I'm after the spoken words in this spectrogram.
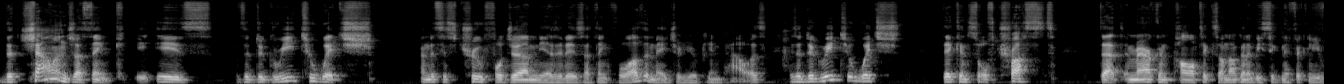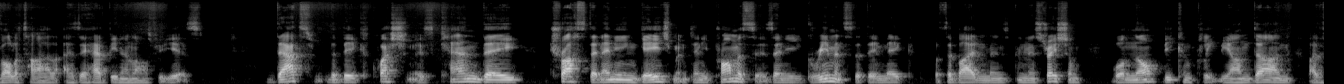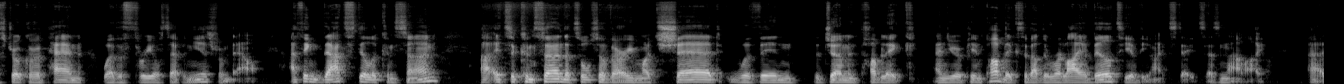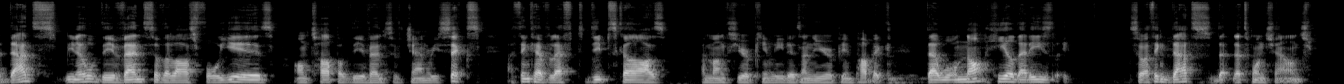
The challenge, I think, is the degree to which, and this is true for Germany as it is, I think, for other major European powers, is a degree to which they can sort of trust that American politics are not going to be significantly volatile as they have been in the last few years. That's the big question is can they trust that any engagement, any promises, any agreements that they make with the Biden administration will not be completely undone by the stroke of a pen, whether three or seven years from now. I think that's still a concern. Uh, it's a concern that's also very much shared within the German public and European publics about the reliability of the United States as an ally. Uh, that's, you know, the events of the last four years on top of the events of January 6th, I think have left deep scars amongst European leaders and the European public that will not heal that easily. So I think that's that, that's one challenge.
